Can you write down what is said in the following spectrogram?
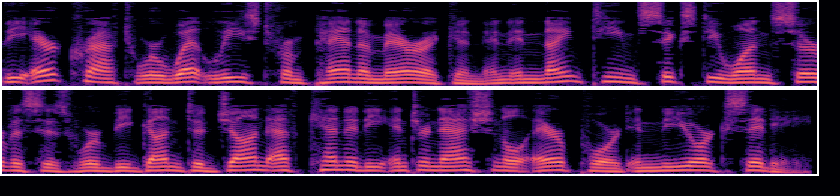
The aircraft were wet leased from Pan American and in 1961 services were begun to John F. Kennedy International Airport in New York City.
